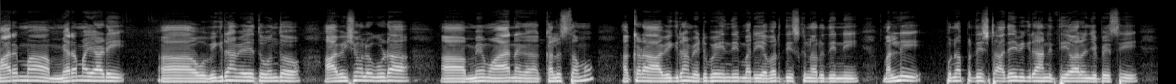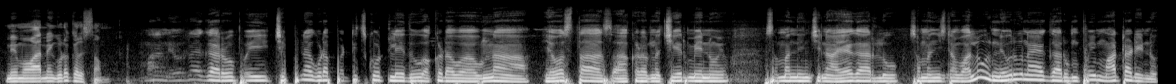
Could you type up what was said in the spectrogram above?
మారెమ్మ మెరమయాడి విగ్రహం ఏదైతే ఉందో ఆ విషయంలో కూడా మేము ఆయన కలుస్తాము. అక్కడ ఆ విగ్రహం ఎటుపోయింది మరి ఎవరు తీసుకున్నారు దీన్ని? మళ్ళీ పునఃప్రతిష్ట అదే విగ్రహాన్ని తీయాలని చెప్పేసి మేము వారిని కూడా కలుస్తాం. మన నెహ్రూ గారు పోయి చెప్పినా కూడా పట్టించుకోవట్లేదు. అక్కడ ఉన్న వ్యవస్థ అక్కడ ఉన్న చైర్మన్ సంబంధించిన అయ్యగారులు సంబంధించిన వాళ్ళు నెహ్రూ నాయక్ గారు పోయి మాట్లాడిండు.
